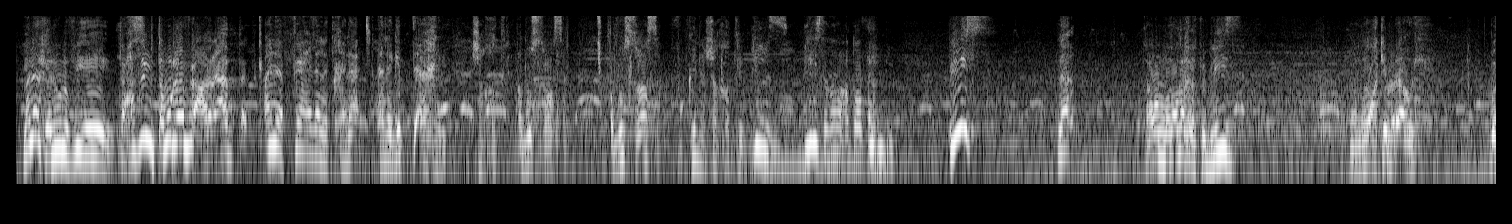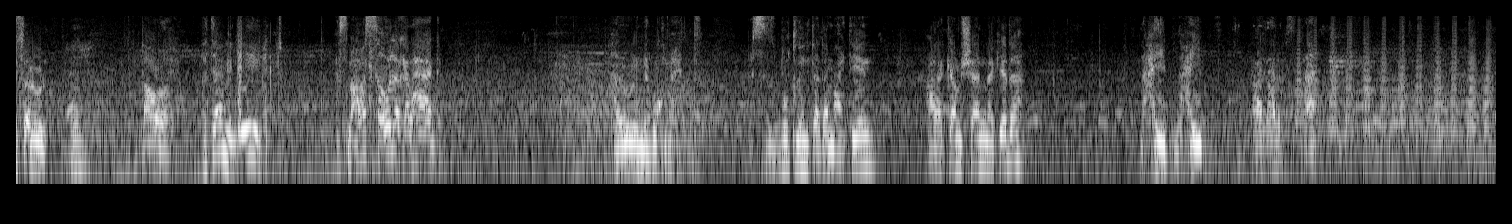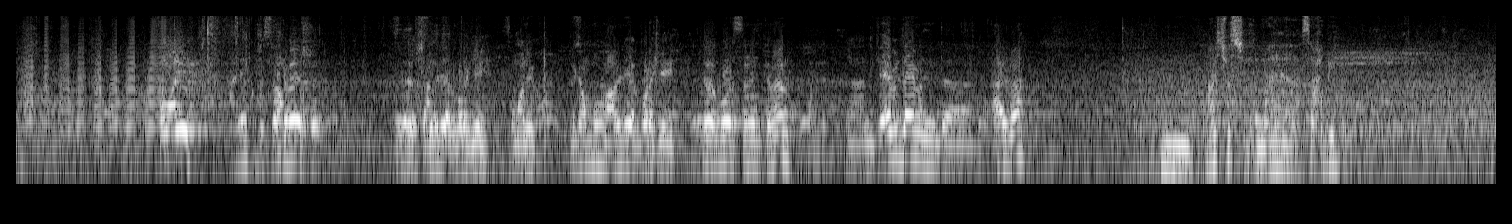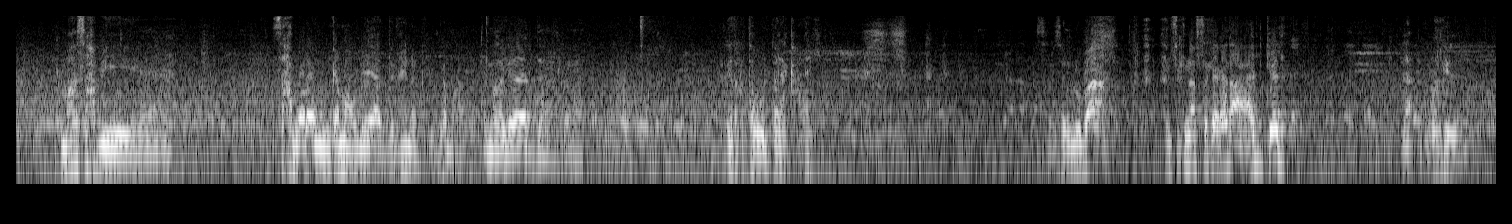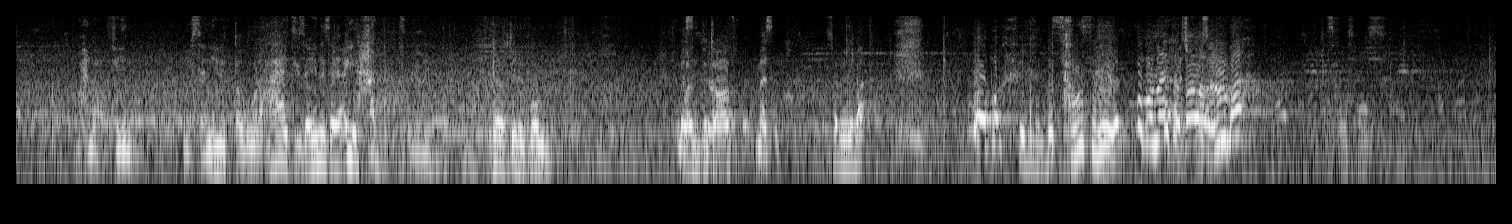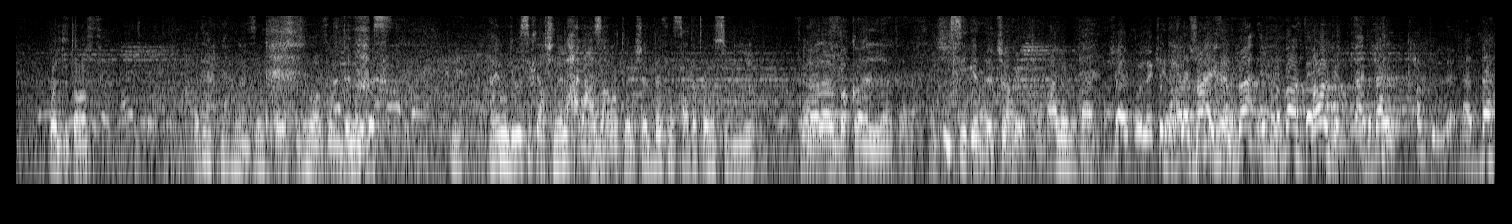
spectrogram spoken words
مالك يا لولو في إيه؟ انت حاسس ان الطابور رافع على رقبتك. أنا فعلا اتخنقت. أنا جبت اخري. عشان خاطري. ابوس راسك. ابوس راسك. فكني عشان خاطري. please please يا طلعت اقف جنبي. please! لا طالما الموضوع دخل في please الموضوع كبر قوي. بص يا لولو تعال ورايا. هتعمل إيه؟ اسمع بس هقول لك على حاجة. هنقول إن أبوك مات. بس اظبط لي أنت دمعتين على كام شنة كده. نحيب نحيب. تعال تعال بس تعال. السلام عليكم. عليكم السلام. يا باشا. ازيك عامل إيه؟ أخبارك إيه؟ السلام عليكم. ازيك يا عمو عامل إيه؟ أخبارك إيه؟ إيه الأخبار السنة دي؟ تمام؟ آه، نتقابل دايما أنت عارف؟ مم، معلش بس كان معايا صاحبي. كان معايا صاحبي آه، سحب ورقه من الجامعة وجاي يقدم هنا في الجامعة. طب ما أنا جاي أقدم أنا. كمان يا جدع طول بالك عليا. بس له بقى. امسك نفسك يا جدع عيب كده. لا الراجل وإحنا واقفين ومستنيين الطابور عادي زينا زي أي حد. جاله تليفون. والده توفى بس سألوا له بقى. بابا. بس خلاص يا بابا مات بس سألوا له بقى. بس خلاص خلاص. والده توفى بعدين إحنا إحنا عايزين نخلص عايزين نوقف قدامك بس. إحنا هنمضي بس كده عشان نلحق العزا على طول. عشان دفن الساعة 3 ونص بالليل. لا لا البقاء لله تعالى ميرسي جدا شكرا. تعالوا مش عارف أقول لك كده حالك بقى اجمل بقى اجمل بقى أنت راجل. قدها الحمد لله. قدها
